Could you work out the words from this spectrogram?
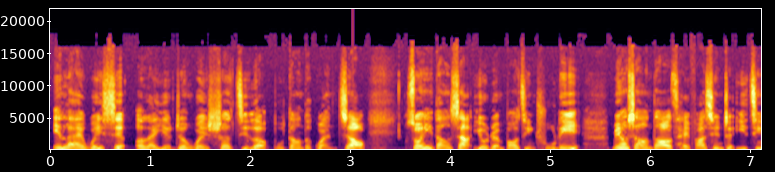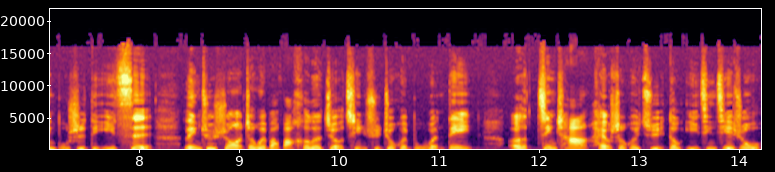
一来危险，二来也认为涉及了不当的管教，所以当下有人报警处理。没有想到，才发现这已经不是第一次。邻居说，这位爸爸喝了酒，情绪就会不稳定，而警察还有社会局都已经介入，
